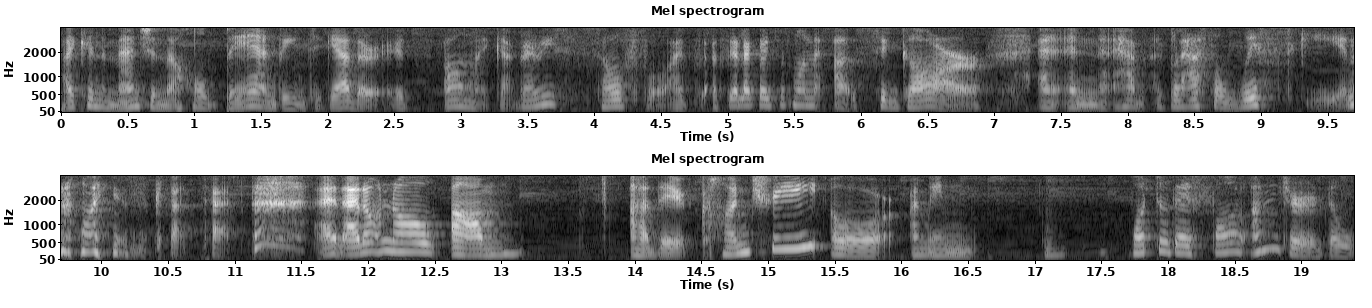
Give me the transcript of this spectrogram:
I can imagine the whole band being together. It's, oh my God, very soulful. I, I feel like I just want a cigar and, and have a glass of whiskey, you know. He's got that. And I don't know, um, are they country or, I mean, what do they fall under the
